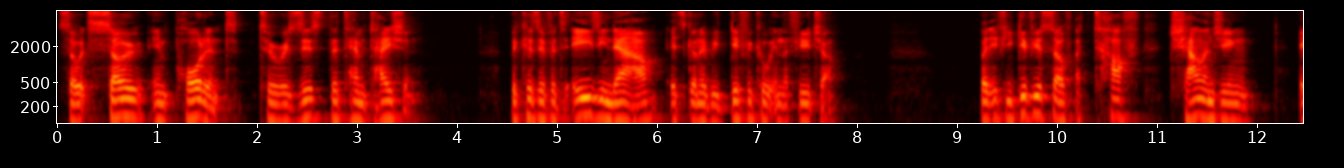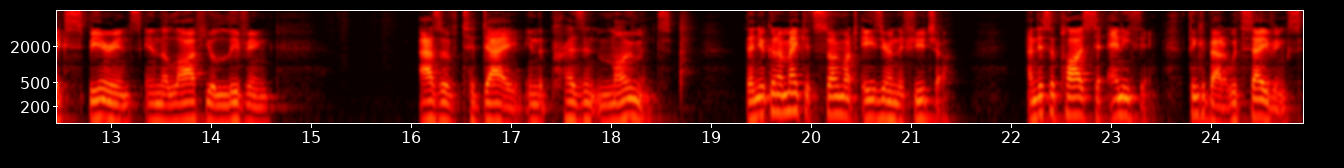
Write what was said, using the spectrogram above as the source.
So it's so important to resist the temptation because if it's easy now, it's going to be difficult in the future. But if you give yourself a tough, challenging experience in the life you're living as of today, in the present moment, then you're going to make it so much easier in the future. And this applies to anything. Think about it with savings.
